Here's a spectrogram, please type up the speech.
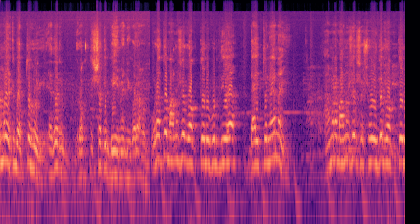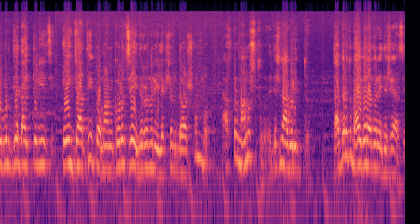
আমরা একটু ব্যর্থ হই, এদের রক্তের সাথে বেইমানি করা হবে। ওরা তো মানুষের রক্তের উপর দিয়ে দায়িত্ব নেয় নাই। আমরা মানুষের শহীদের রক্তের উপর দিয়ে দায়িত্ব নিয়েছি। এই জাতি প্রমাণ করেছে এই ধরনের ইলেকশন দেওয়া সম্ভব। আফটার মানুষ তো এদেশ নাগরিক তো। তাদেরও তো ভাই বেড়াদের এই দেশে আছে,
